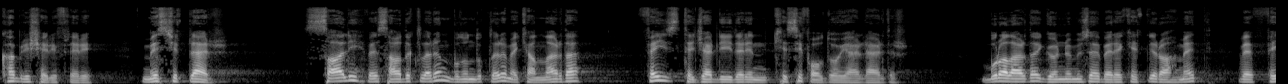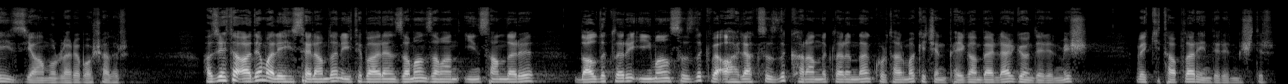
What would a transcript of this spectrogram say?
kabri şerifleri, mescitler, salih ve sadıkların bulundukları mekanlarda feyz tecellilerin kesif olduğu yerlerdir. Buralarda gönlümüze bereketli rahmet ve feyz yağmurları boşalır. Hz. Adem aleyhisselamdan itibaren zaman zaman insanları daldıkları imansızlık ve ahlaksızlık karanlıklarından kurtarmak için peygamberler gönderilmiş ve kitaplar indirilmiştir.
